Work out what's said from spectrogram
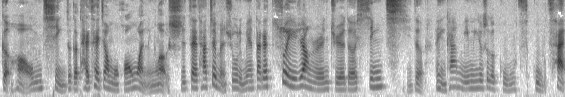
个哈，我们请这个台菜教母黄婉玲老师，在他这本书里面，大概最让人觉得新奇的，哎，你看明明就是个古古菜，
